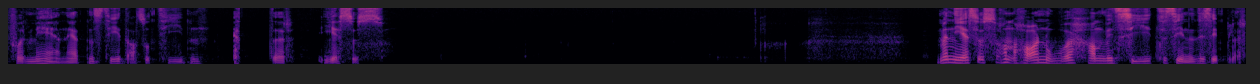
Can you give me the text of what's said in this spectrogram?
for menighetens tid, altså tiden etter Jesus. Men Jesus han har noe han vil si til sine disipler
